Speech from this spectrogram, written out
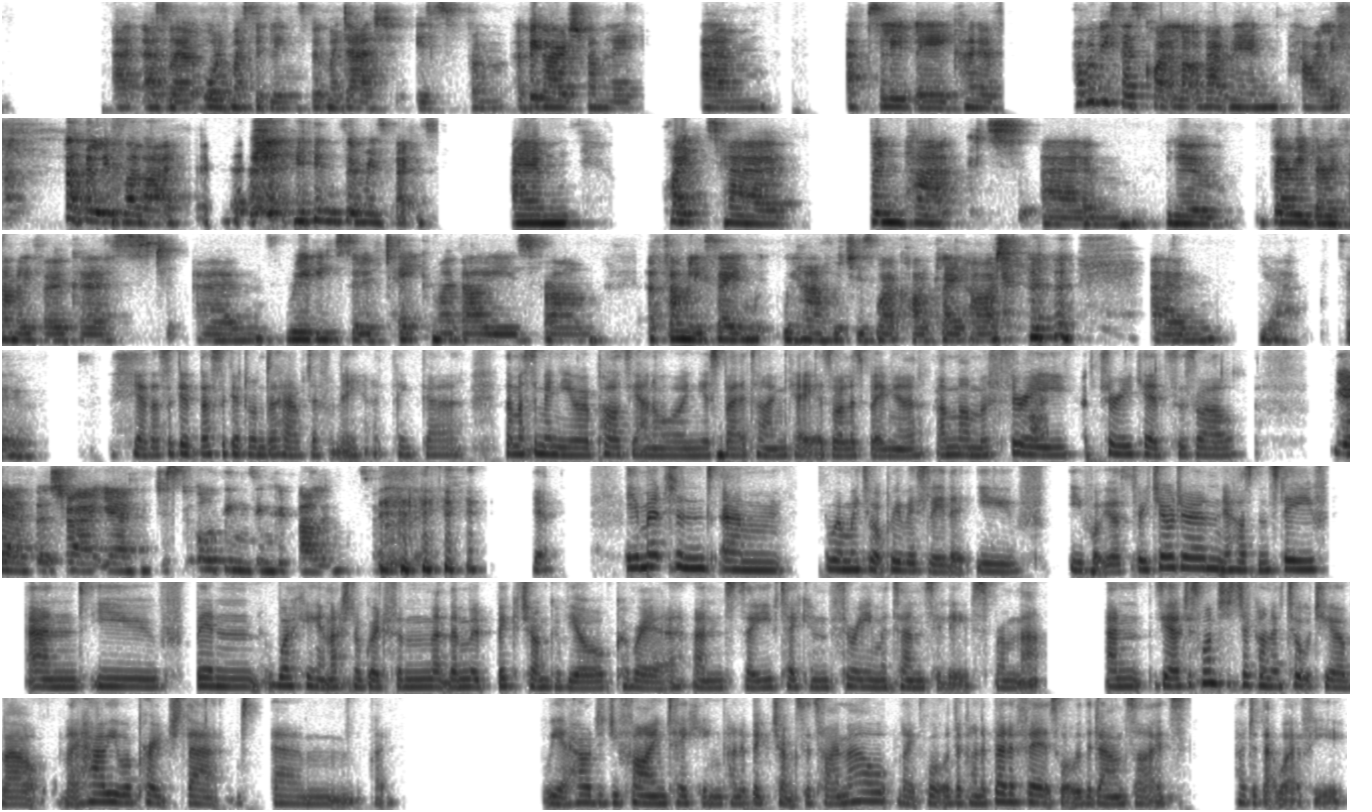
as were all of my siblings. But my dad is from a big Irish family. Um, absolutely, kind of probably says quite a lot about me and how I live how I live my life in some respects. Um, quite uh, fun packed, um, you know, very, very family focused, um, really sort of take my values from a family saying we have, which is work hard, play hard. um, yeah, so. Yeah, that's a good that's a good one to have, definitely. I think uh, that must have been you're a party animal in your spare time, Kayte, as well as being a, a mum of three three kids as well. Yeah, that's right. Yeah, just all things in good balance. yeah. You mentioned um, when we talked previously that you've you've got your three children, your husband Steve, and you've been working at National Grid for the big chunk of your career, and so you've taken three maternity leaves from that. And yeah, I just wanted to kind of talk to you about like how you approach that. Um, like, yeah, how did you find taking kind of big chunks of time out? Like, what were the kind of benefits? What were the downsides? How did that work for you?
